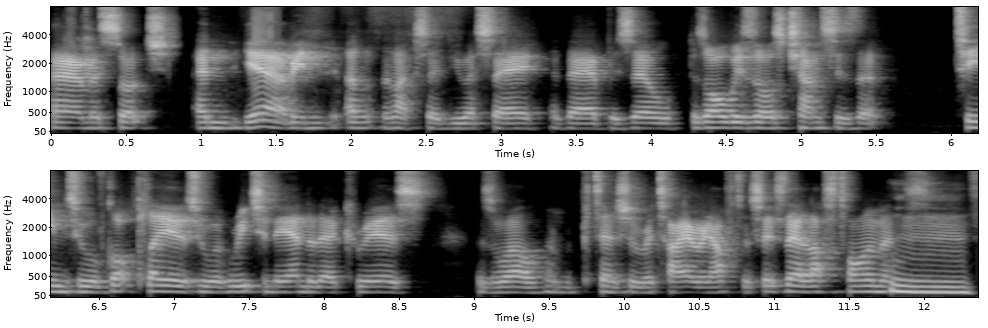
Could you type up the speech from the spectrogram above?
um, as such. And yeah, I mean, uh, like I said, USA are there, Brazil. There's always those chances that teams who have got players who are reaching the end of their careers as well and potentially retiring after. So it's their last tournament, Mm,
